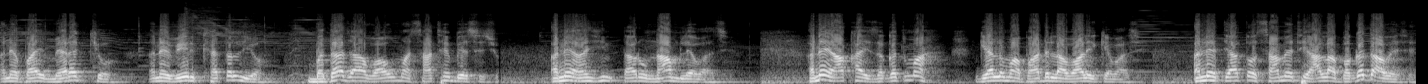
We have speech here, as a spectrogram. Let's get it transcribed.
અને ભાઈ મેરખ્યો અને વીર ખેતલ્યો બધા જ આ વાવમાં સાથે બેસીશું અને અહીં તારું નામ લેવા છે. અને આખા જગતમાં ગેલમાં ભાડલા વાળી કહેવાશે અને ત્યાં તો સામેથી આલા ભગત આવે છે.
